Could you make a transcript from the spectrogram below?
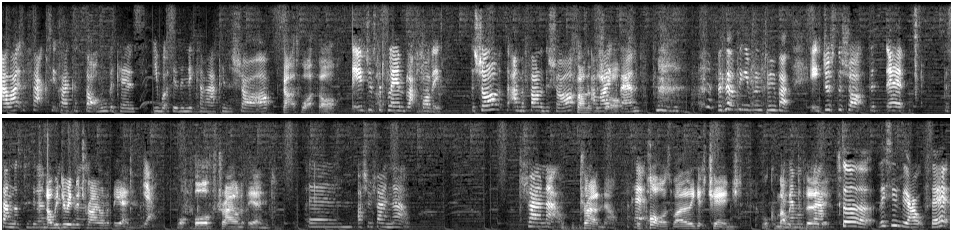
I like the fact it's like a thong because you won't see the knicker mark in the shorts. That's what I thought. It's just a plain black body. The shorts, I'm a fan of the shorts. Fan of I the like shorts. them. I don't think you've done too bad. It's just the short, the, uh, the sandals because they're going Are we doing the try on at the end? Yeah. What, both try on at the end? Um, I should we try on now? Try on now. Try on now. Okay. We'll pause while it gets changed. We'll come back with the we'll verdict. So this is the outfit.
